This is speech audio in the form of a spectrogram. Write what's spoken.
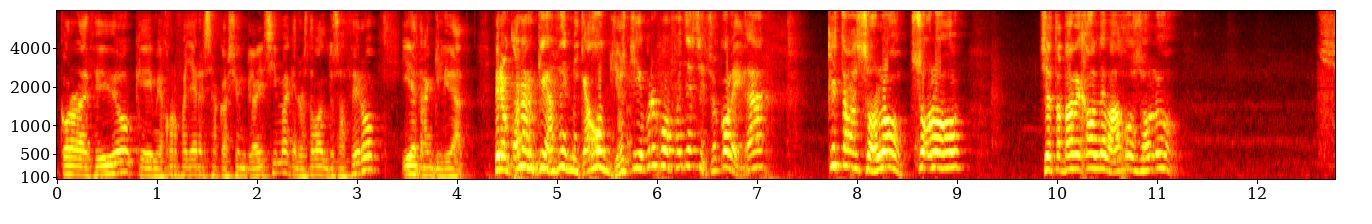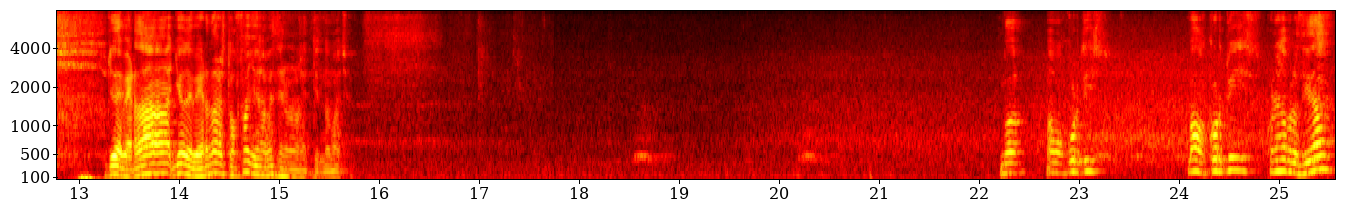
Connor ha decidido que mejor fallar esa ocasión clarísima que nos daba el 2 a 0 y la tranquilidad. Pero Connor, ¿qué haces? Me cago en Dios, tío, pero ¿cómo fallas eso, colega? ¿Que estabas solo? ¿Solo? Si hasta te ha dejado el debajo solo. Yo de verdad, yo de verdad, estos fallos a veces no los entiendo, macho. Vamos, Curtis. Vamos, Curtis, con esa velocidad.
